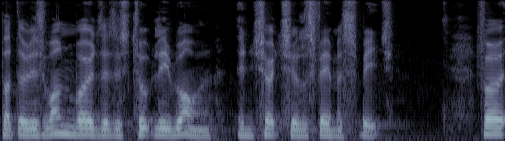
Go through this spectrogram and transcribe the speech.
But there is one word that is totally wrong in Churchill's famous speech. For,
